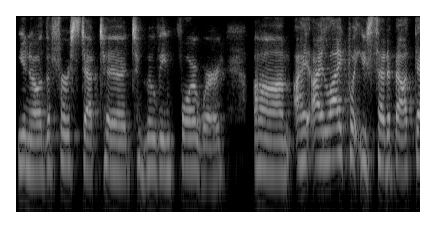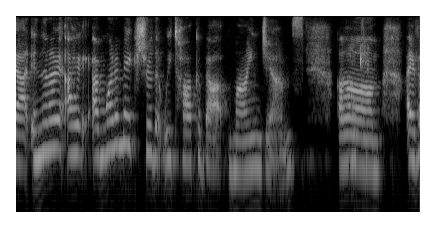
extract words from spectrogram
you know, the first step to to moving forward. Um, I, I like what you said about that, and then I I, I want to make sure that we talk about mind gems. Um, okay. I've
